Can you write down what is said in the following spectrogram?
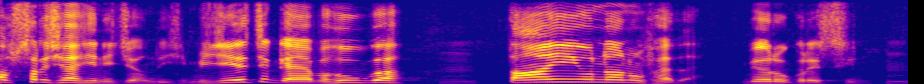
ਅਫਸਰਸ਼ਾਹੀ ਨਹੀਂ ਚਾਹੁੰਦੀ ਵੀ ਜੇ ਇਹ ਚ ਗੈਪ ਹੋਊਗਾ ਤਾਂ ਹੀ ਉਹਨਾਂ ਨੂੰ ਫਾਇਦਾ ਬਿਊਰੋਕ੍ਰੇਸੀ ਨੂੰ।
